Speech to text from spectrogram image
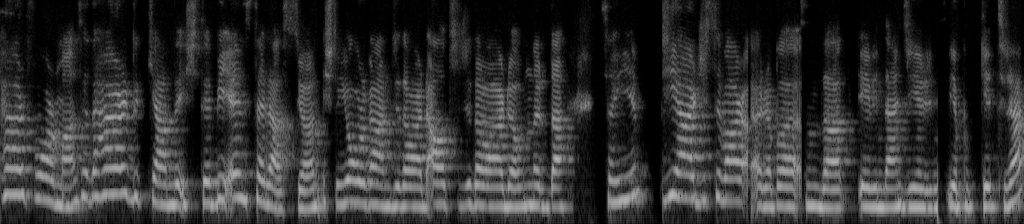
performans ya da her dükkanda işte bir enstelasyon, işte yorgancı da vardı, altıcı da vardı onları da sayayım. Ciğercisi var arabasında evinden ciğerini yapıp getiren.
